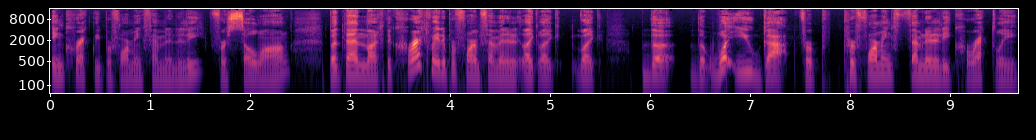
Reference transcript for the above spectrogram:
incorrectly performing femininity for so long. But then like the correct way to perform femininity like like like the the what you got for p- performing femininity correctly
